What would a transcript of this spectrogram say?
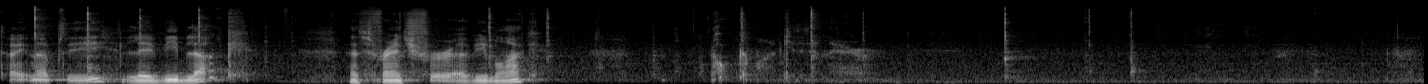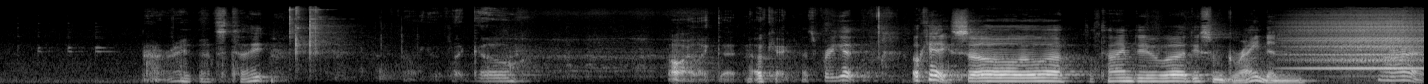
tighten up the levi block. That's French for uh, V block. Oh, come on, get it in there. All right, that's tight. Let go. Oh, I like that. Okay, that's pretty good. Okay, so uh, time to uh, do some grinding. All right,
